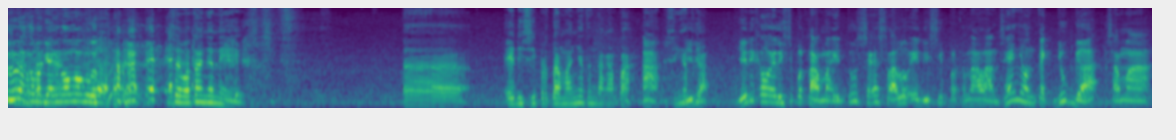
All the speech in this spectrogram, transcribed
Lu nggak kebagian tanya. ngomong lu. Saya mau tanya nih. Eh, edisi pertamanya tentang apa? Ah, ingat nggak jadi kalau edisi pertama itu saya selalu edisi perkenalan. Saya nyontek juga sama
